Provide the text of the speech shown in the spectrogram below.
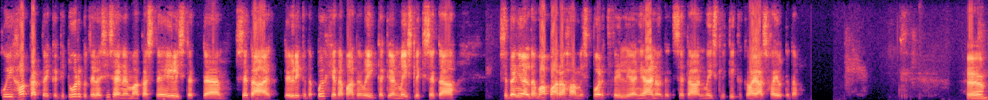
kui hakata ikkagi turgudele sisenema, kas te eelistate seda, et üritada põhja tabada või ikkagi on mõistlik seda seda nii-öelda vaba raha, mis portfelli on jäänud, et seda on mõistlik ikkagi ajas hajutada? Ehm,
